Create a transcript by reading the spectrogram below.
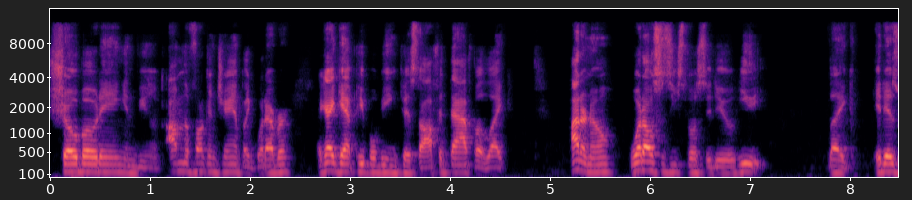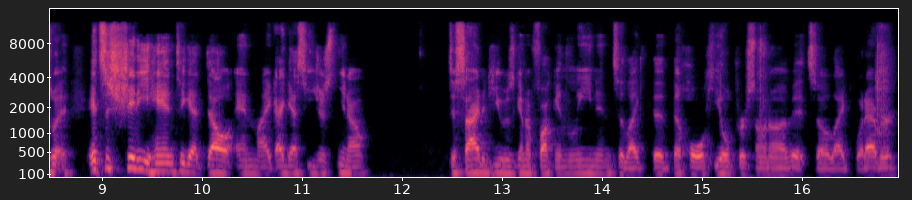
showboating and being like, I'm the fucking champ, like whatever. Like I get people being pissed off at that, but like I don't know. What else is he supposed to do? He like it is what it's a shitty hand to get dealt. And like I guess he just, you know, decided he was gonna fucking lean into like the the whole heel persona of it. So like whatever.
